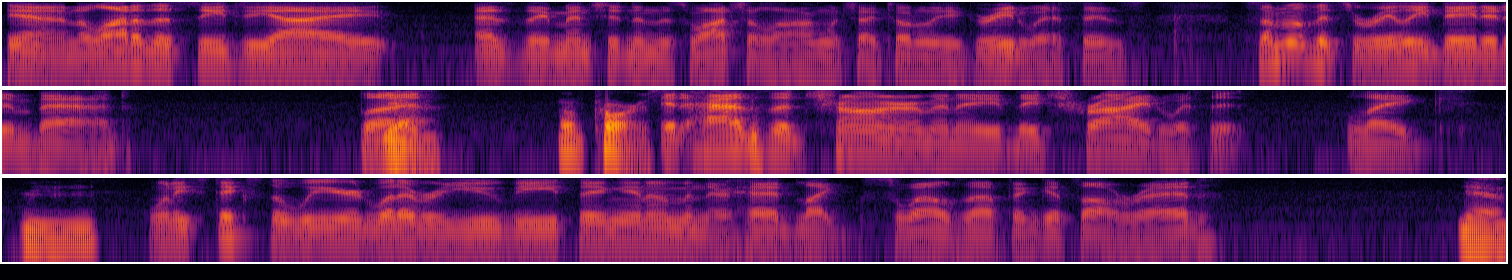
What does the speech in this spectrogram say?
Yeah, and a lot of the CGI, as they mentioned in this watch along, which I totally agreed with, is some of it's really dated and bad. But yeah, of course. it has a charm, and a, they tried with it. Like Mhm. when he sticks the weird whatever UV thing in them, and their head like swells up and gets all red. Yeah,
